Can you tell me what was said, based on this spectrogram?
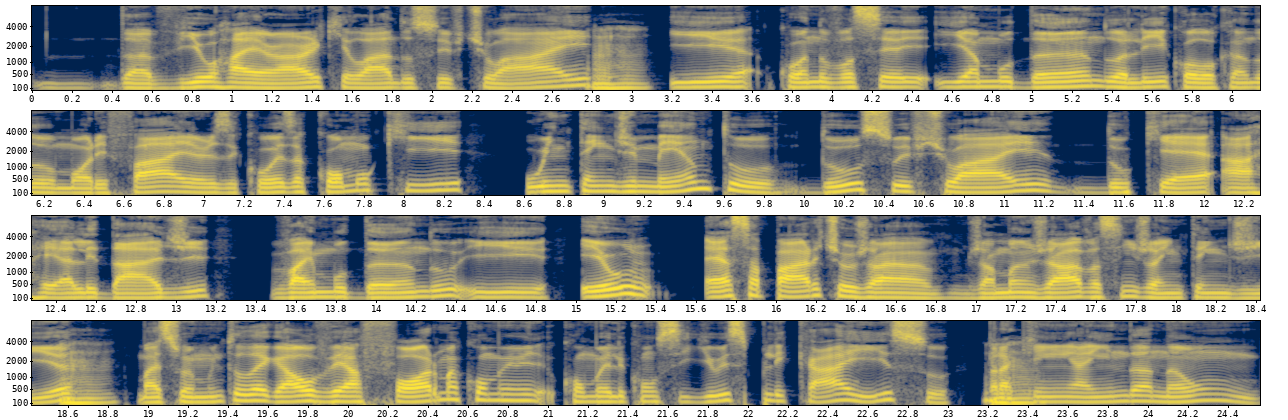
da view hierarchy lá do SwiftUI uhum. e quando você ia mudando ali, colocando modifiers e coisa, como que o entendimento do SwiftUI do que é a realidade vai mudando e eu essa parte eu já, já manjava, assim, já entendia, uhum. mas foi muito legal ver a forma como ele, como ele conseguiu explicar isso para uhum. quem ainda não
